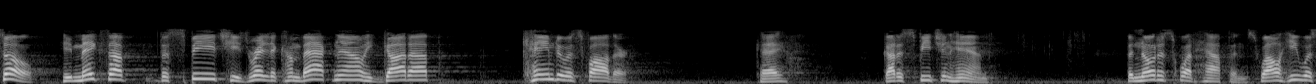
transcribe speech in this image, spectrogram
So, he makes up the speech. He's ready to come back now. He got up, came to his father. Okay? Got his speech in hand. But notice what happens. While he was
